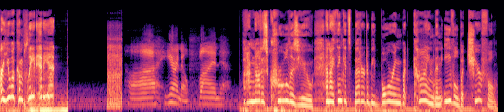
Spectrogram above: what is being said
Are you a complete idiot? Aw, you're no fun. But I'm not as cruel as you, and I think it's better to be boring but kind than evil but cheerful.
